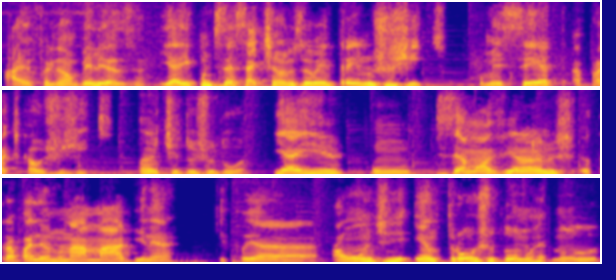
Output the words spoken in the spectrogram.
Aí eu falei, não, beleza. E aí, com 17 anos, eu entrei no jiu-jitsu. Comecei a, a, praticar o jiu-jitsu antes do judô. E aí, com 19 anos, eu trabalhando na AMAB, né? Que foi a, aonde entrou o judô no, no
